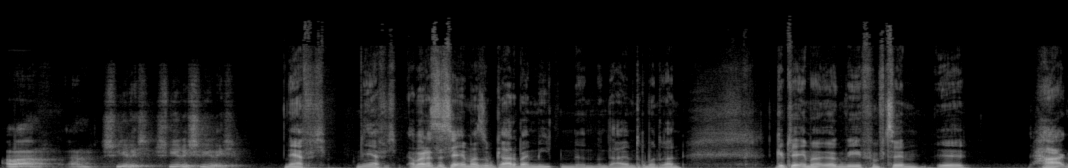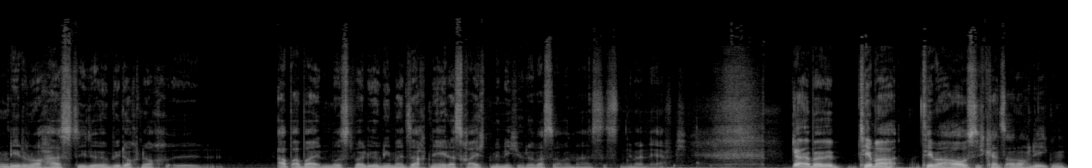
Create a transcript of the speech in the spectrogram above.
Aber ähm, schwierig, schwierig, schwierig. Nervig, nervig. Aber das ist ja immer so, gerade beim Mieten und, und allem drum und dran gibt ja immer irgendwie 15 äh, Haken, die du noch hast, die du irgendwie doch noch äh, abarbeiten musst, weil irgendjemand sagt, nee, das reicht mir nicht oder was auch immer. Es ist immer nervig. Ja, aber Thema, Thema Haus, ich kann es auch noch leaken.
